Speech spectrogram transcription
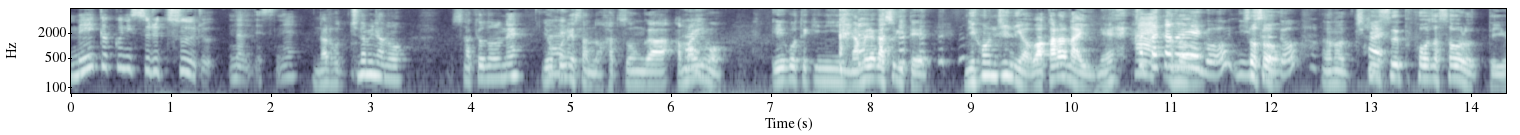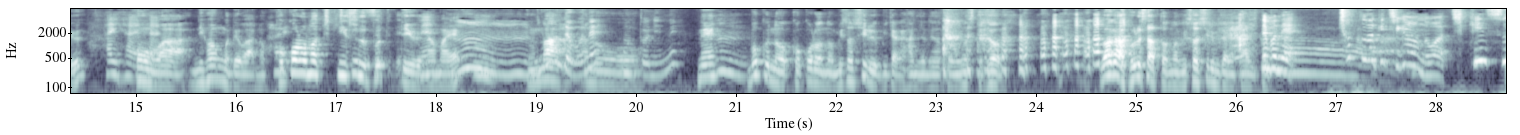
明確にするツールなんですね。なるほど。ちなみにあの先ほどのね陽子姉さんの発音があまりにも英語的に滑らかすぎて、日本人にはわからないね。カタカナ英語にするそうとあの「 Chicken Soup for the Soul」っていうはい。はい。本はい。は日本語ではあの、はい。心のチキンスープっていう名前、うんうん日まあ本でもねあのー本当にね。ね、うん。僕の心の味噌汁みたいな感じだと思いますけど 我がふるさとの味噌汁みたいな感じでもねちょっとだけ違うのはチキンス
